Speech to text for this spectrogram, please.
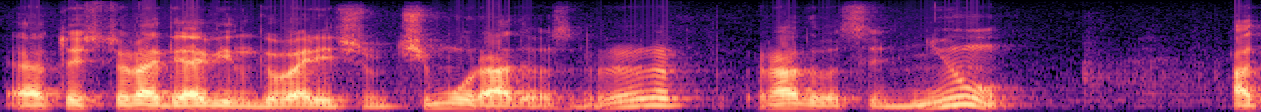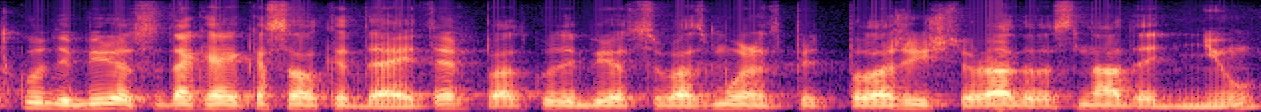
Э, то есть Раби Авин говорит, что чему радоваться? Радоваться дню. Откуда берется такая касалка дайтер, откуда берется возможность предположить, что радоваться надо дню.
